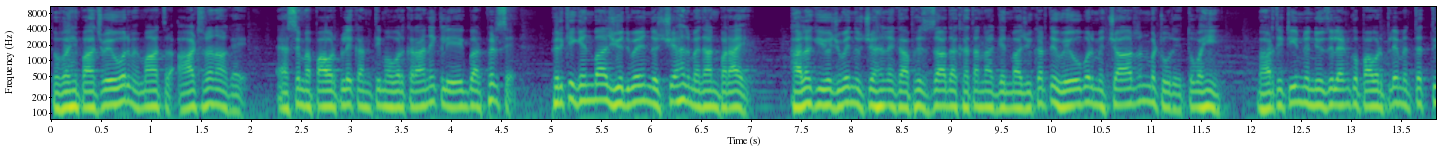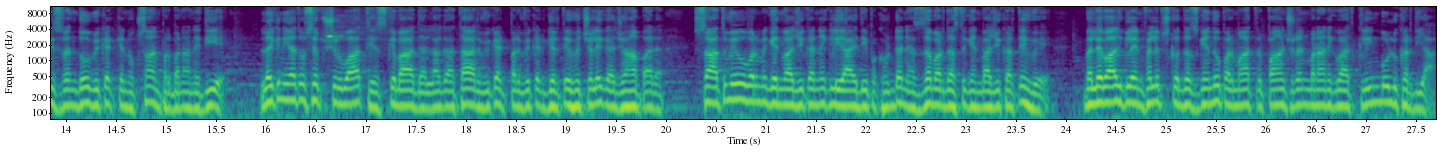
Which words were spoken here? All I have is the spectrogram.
तो वहीं पाँचवें ओवर में मात्र आठ रन आ गए। ऐसे में पावर प्ले का अंतिम ओवर कराने के लिए एक बार फिर से फिर की गेंदबाज युजवेंद्र चहल मैदान पर आए। हालाँकि युजवेंद्र चहल ने काफ़ी ज़्यादा खतरनाक गेंदबाजी करते हुए ओवर में चार रन बटोरे तो वहीं भारतीय टीम ने न्यूजीलैंड को पावर प्ले में 33 रन, दो विकेट के नुकसान पर बनाने दिए। लेकिन यह तो सिर्फ़ शुरुआत थी, इसके बाद लगातार विकेट पर विकेट गिरते हुए चले गए, जहाँ पर सातवें ओवर में गेंदबाजी करने के लिए आए दीपक हुड्डा ने ज़बरदस्त गेंदबाजी करते हुए बल्लेबाज ग्लेन फिलिप्स को दस गेंदों पर मात्र पाँच रन बनाने के बाद क्लीन बोल्ड कर दिया,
